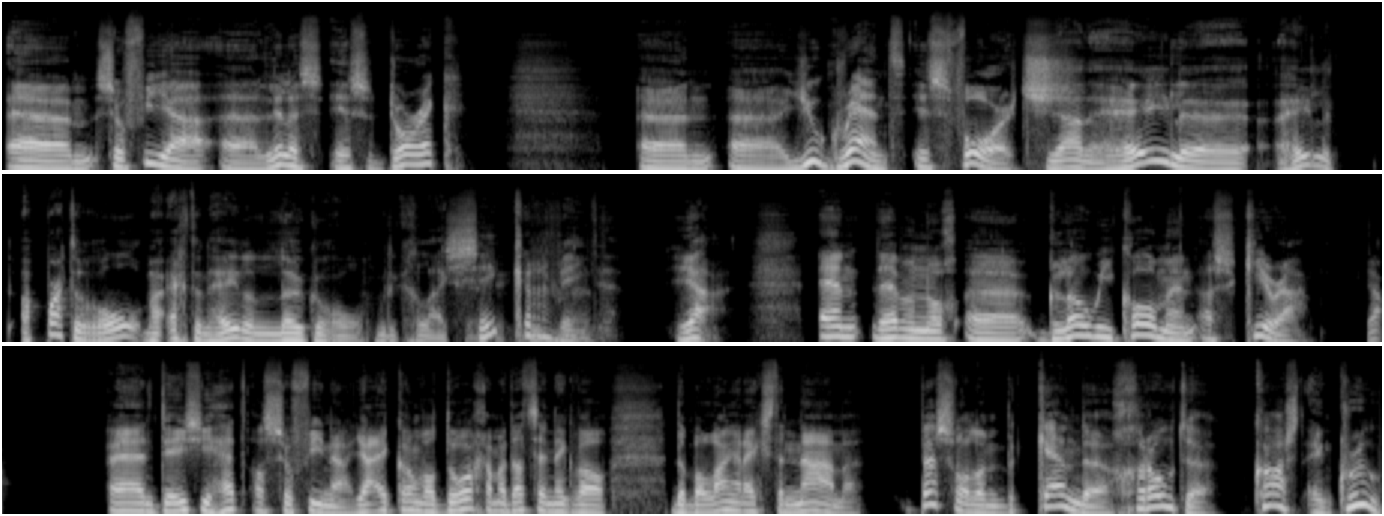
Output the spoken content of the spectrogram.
Ehm, Sophia eh, Lillis is Doric. een eh, Hugh Grant is Forge. Ja, een hele, hele aparte rol, maar echt een hele leuke rol, moet ik gelijk zeggen. Zeker weten. Ja. En dan hebben we nog eh Chloe Coleman als Kira. Ja. En Daisy Head als Sophina. Ja, ik kan wel doorgaan, maar dat zijn denk ik wel de belangrijkste namen. Best wel een bekende, grote cast en crew,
